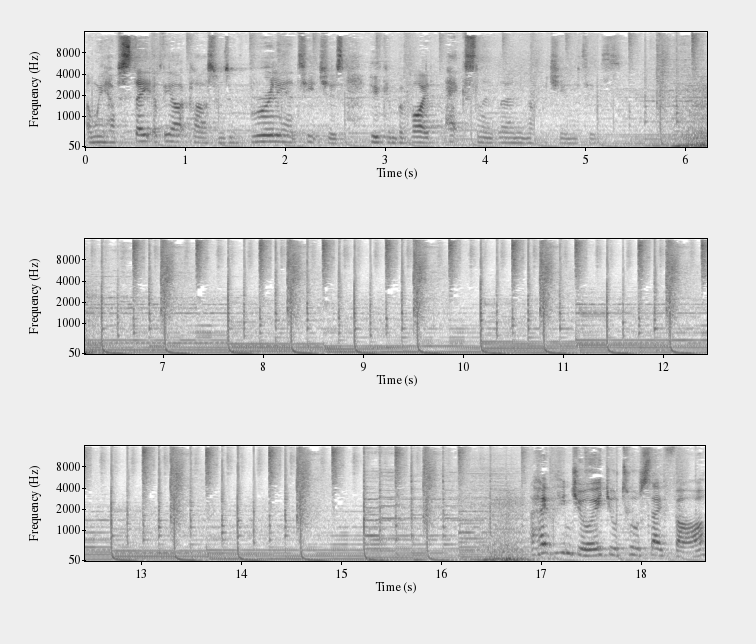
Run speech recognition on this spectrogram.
And we have state-of-the-art classrooms and brilliant teachers who can provide excellent learning opportunities. Enjoyed your tour so far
